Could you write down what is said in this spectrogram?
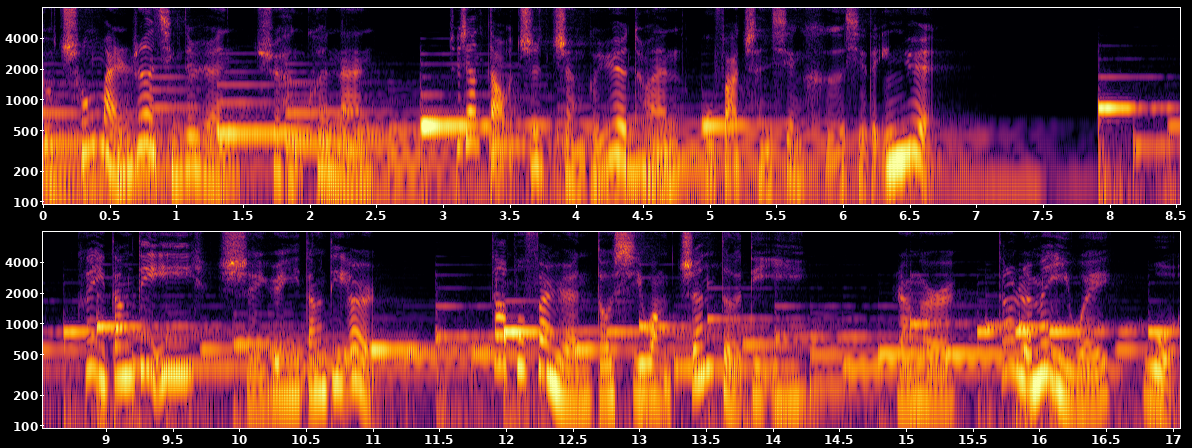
又充满热情的人却很困难，这将导致整个乐团无法呈现和谐的音乐。可以当第一，谁愿意当第二？大部分人都希望争得第一。然而，当人们以为我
